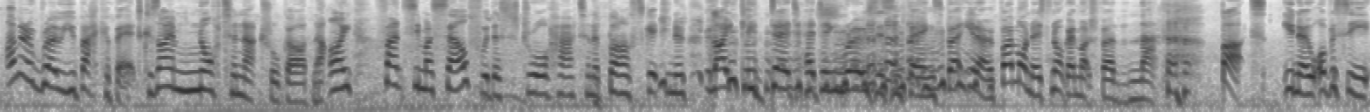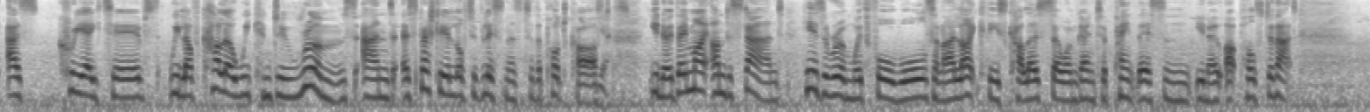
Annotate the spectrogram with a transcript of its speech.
I'm going to row you back a bit because I am not a natural gardener. I fancy myself with a straw hat and a basket, you know, lightly deadheading roses and things. But, you know, if I'm honest, not going much further than that. But, you know, obviously, as creatives, we love colour, we can do rooms, and especially a lot of listeners to the podcast, Yes. you know, they might understand here's a room with four walls, and I like these colours, so I'm going to paint this and, you know, upholster that.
